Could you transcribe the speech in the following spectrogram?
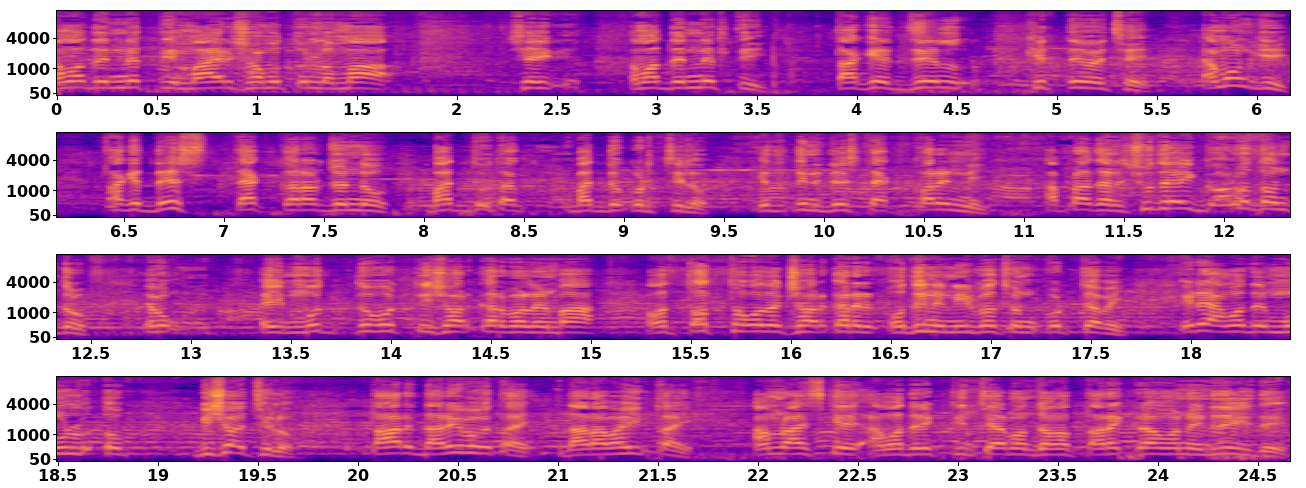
আমাদের নেত্রী মায়ের সমতুল্য মা, সেই আমাদের নেত্রী তাকে জেল খেটতে হয়েছে, এমনকি তাকে দেশ ত্যাগ করার জন্য বাধ্যতা, বাধ্য করছিল, কিন্তু তিনি দেশ ত্যাগ করেননি। আপনারা জানেন, শুধু এই গণতন্ত্র এবং এই মধ্যবর্তী সরকার বলেন বা আমাদের তত্ত্বাবধায়ক সরকারের অধীনে নির্বাচন করতে হবে এটা আমাদের মূলত বিষয় ছিল। তার দাঁড়িবাহিকতায় ধারাবাহিকতায় আমরা আজকে আমাদের একটি চেয়ারম্যান জনাব তারেক রহমানের নির্দেশ দেয়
